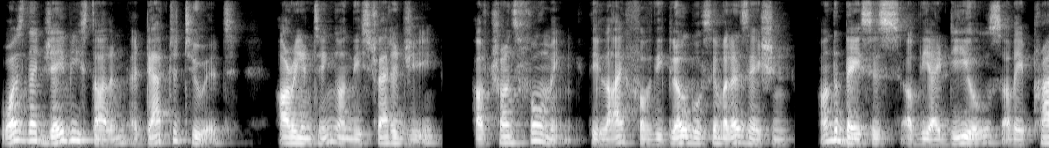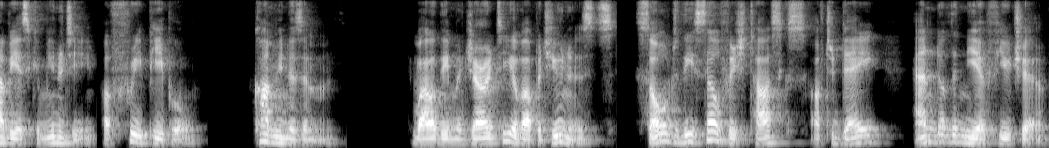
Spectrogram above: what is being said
was that J.V. Stalin adapted to it, orienting on the strategy of transforming the life of the global civilization on the basis of the ideals of a previous community of free people, communism, while the majority of opportunists solved the selfish tasks of today and of the near future,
